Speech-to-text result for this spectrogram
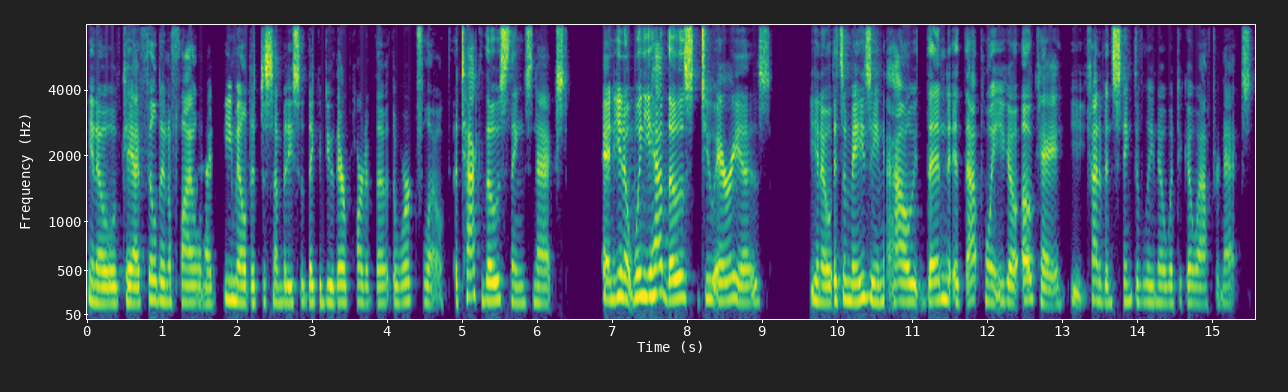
You know, okay, I filled in a file and I emailed it to somebody so they could do their part of the, the workflow. Attack those things next. And, you know, when you have those two areas, you know, it's amazing how then at that point you go, okay, you kind of instinctively know what to go after next.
